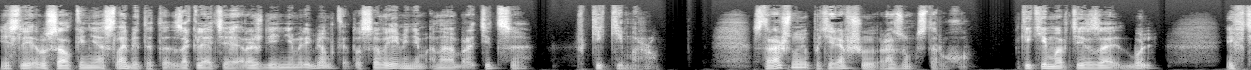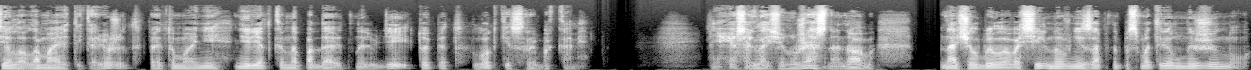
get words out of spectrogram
Если русалка не ослабит это заклятие рождением ребенка, то со временем она обратится в кикимору, страшную, потерявшую разум старуху. Кикимор терзает боль, их тело ломает и корежит, поэтому они нередко нападают на людей, топят лодки с рыбаками. — Я согласен, ужасно, но... Начал было Василь, но внезапно посмотрел на жену.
